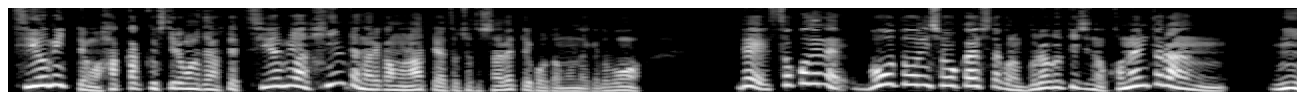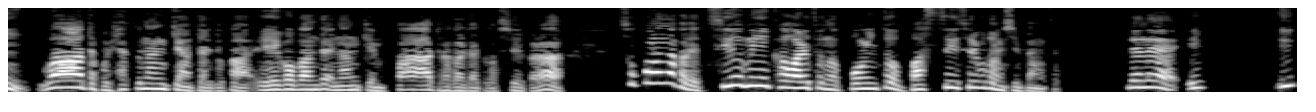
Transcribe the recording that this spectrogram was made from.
強みっても発覚してるものじゃなくて、強みはヒントになるかもなってやつをちょっと喋っていこうと思うんだけども、で、そこでね、冒頭に紹介したこのブログ記事のコメント欄に、わーってこう100何件あったりとか、英語版で何件バーって書かれたりとかしてるから、そこの中で強みに変わりそうなポイントを抜粋することにしてみたんですよ。でね、い、一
